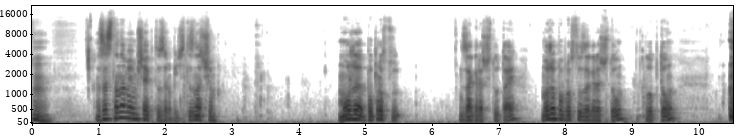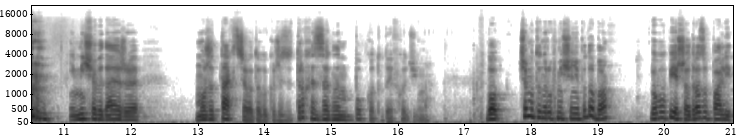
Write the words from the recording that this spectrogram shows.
Hmm. Zastanawiam się, jak to zrobić. To znaczy, może po prostu zagrać tutaj, może po prostu zagrać tu lub tu. I mi się wydaje, że może tak trzeba to wykorzystać. Trochę za głęboko tutaj wchodzimy. Bo czemu ten ruch mi się nie podoba? Bo po pierwsze, od razu pali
